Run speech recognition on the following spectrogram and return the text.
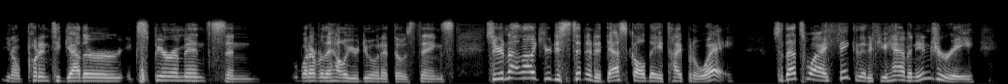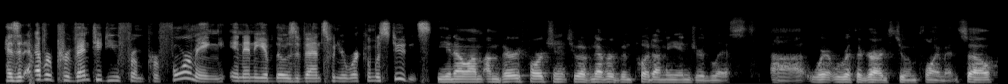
you know, putting together experiments and whatever the hell you're doing at those things. So you're not, not like you're just sitting at a desk all day typing away. So that's why I think that if you have an injury, has it ever prevented you from performing in any of those events when you're working with students? You know, I'm, I'm very fortunate to have never been put on the injured list uh, where, with regards to employment. So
